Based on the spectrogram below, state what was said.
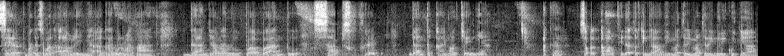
share kepada sahabat alam lainnya agar bermanfaat dan jangan lupa bantu subscribe dan tekan loncengnya agar sahabat alam tidak tertinggal di materi-materi berikutnya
